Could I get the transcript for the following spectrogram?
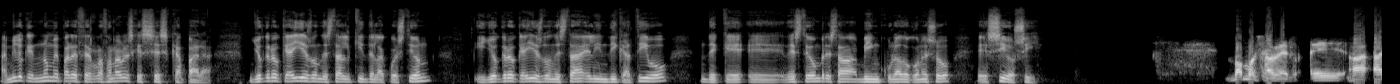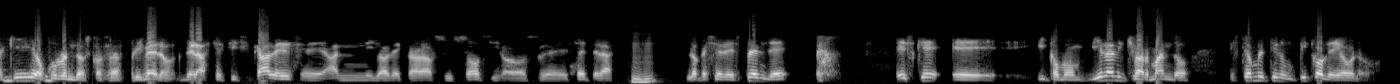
a mí lo que no me parece razonable es que se escapara. Yo creo que ahí es donde está el kit de la cuestión y yo creo que ahí es donde está el indicativo de que eh, de este hombre estaba vinculado con eso eh, sí o sí. Vamos a ver, eh, aquí ocurren dos cosas. Primero, de las testificales eh, han ido a declarar sus socios, eh, etcétera. Lo que se desprende es que, y como bien ha dicho Armando, este hombre tiene un pico de oro.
